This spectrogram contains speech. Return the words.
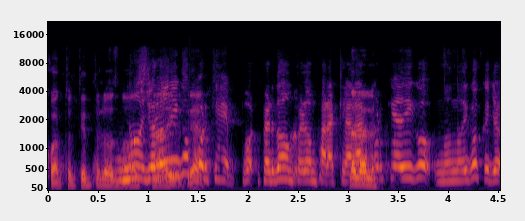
¿Cuántos títulos? No, yo lo digo porque, perdón, perdón, para aclarar por qué digo, no, no digo que yo,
